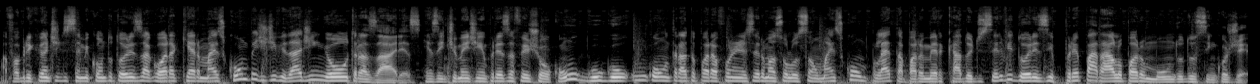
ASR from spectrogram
A fabricante de semicondutores agora quer mais competitividade em outras áreas. Recentemente, a empresa fechou com o Google um contrato para fornecer uma solução mais completa para o mercado de servidores e prepará-lo para o mundo do 5G.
